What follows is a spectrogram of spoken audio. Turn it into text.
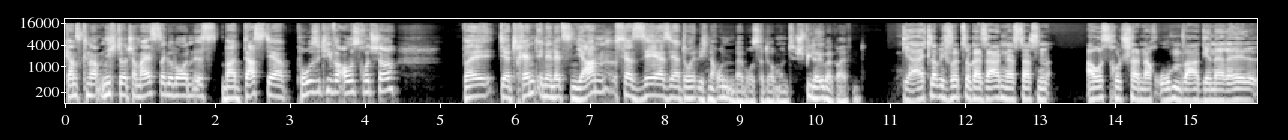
ganz knapp nicht deutscher Meister geworden ist. War das der positive Ausrutscher? Weil der Trend in den letzten Jahren ist ja sehr, sehr deutlich nach unten bei Borussia Dortmund, spielerübergreifend. Ja, ich glaube, ich würde sogar sagen, dass das ein Ausrutscher nach oben war. Generell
